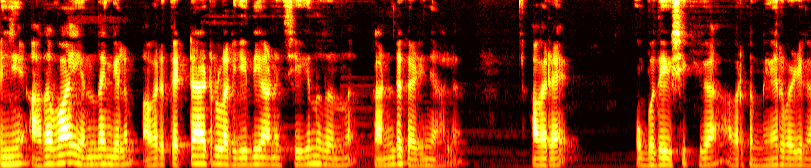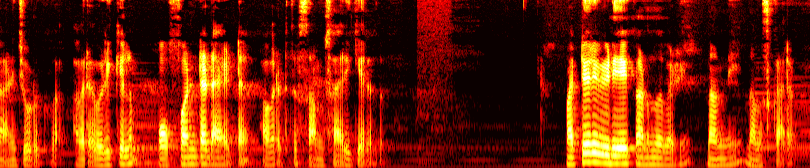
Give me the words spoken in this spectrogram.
ഇനി അഥവാ എന്തെങ്കിലും അവർ തെറ്റായിട്ടുള്ള രീതിയാണ് ചെയ്യുന്നതെന്ന് കണ്ടു കഴിഞ്ഞാൽ അവരെ ഉപദേശിക്കുക അവർക്ക് നേർവഴി കാണിച്ചു കൊടുക്കുക. അവരെ ഒരിക്കലും ഒഫൻഡഡ് ആയിട്ട് അവരുടെ അടുത്ത് സംസാരിക്കരുത്. മറ്റൊരു വീഡിയോയിൽ കാണുന്നത് വഴി നന്ദി നമസ്കാരം.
